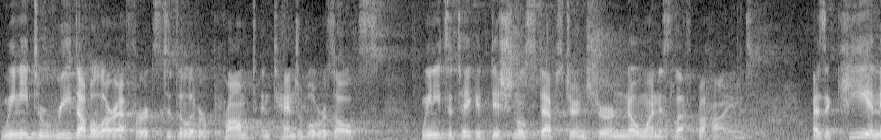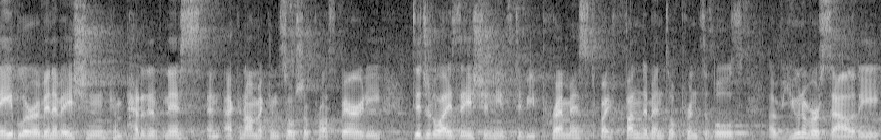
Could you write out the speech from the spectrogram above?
We need to redouble our efforts to deliver prompt and tangible results. We need to take additional steps to ensure no one is left behind. As a key enabler of innovation, competitiveness, and economic and social prosperity, digitalization needs to be premised by fundamental principles of universality,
